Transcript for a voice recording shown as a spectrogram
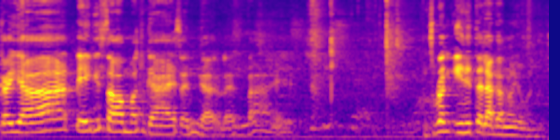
Kaya, thank you so much guys and God bless. Bye. Sobrang init talaga ngayon.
